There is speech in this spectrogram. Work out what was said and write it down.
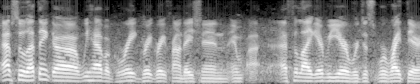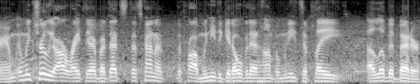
Absolutely. I think uh, we have a great, great, great foundation, and I, I feel like every year we're just we're right there, and, and we truly are right there. But that's that's kind of the problem. We need to get over that hump, and we need to play a little bit better.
